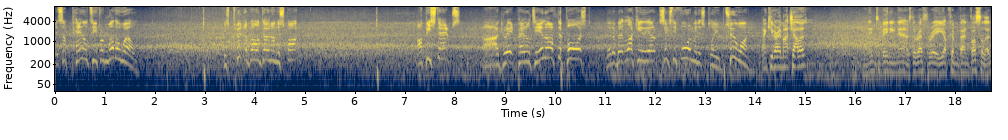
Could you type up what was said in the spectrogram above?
It's a penalty for Motherwell. He's put the ball down on the spot. Up he steps. Ah, great penalty. In off the post. A little bit lucky there. 64 minutes played. 2-1. Thank you very much, Alan. And intervening now is the referee, Joachim van Vosselen.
